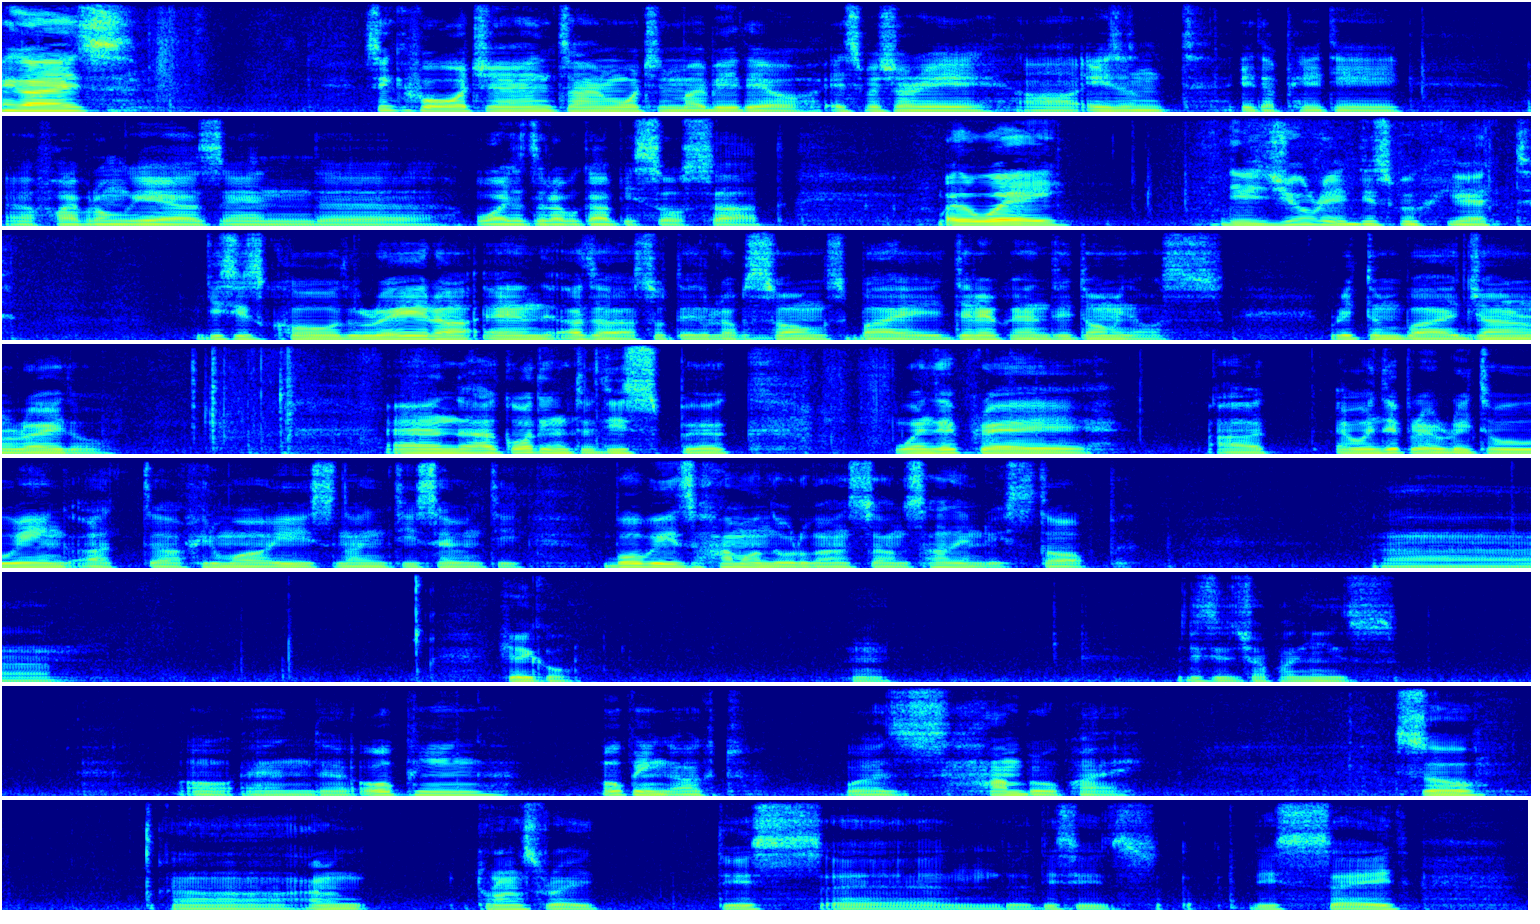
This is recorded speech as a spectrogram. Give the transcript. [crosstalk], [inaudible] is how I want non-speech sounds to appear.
Hey guys, thank you for watching time watching my video, especially uh, isn't it a pity uh, five long years and uh, why does love gotta be so sad? By the way, did you read this book yet? This is called Layla and Other Assorted Love Songs by Derek and the Dominos, written by Jan Reid. And according to this book, when they play at when they play Little Wing at uh, Fillmore East 1970, Bobby's Hammond organ sound suddenly stopped. Uh, here you go. Hmm. This is Japanese. Oh, and the opening opening act was humble pie. So uh, I'm translate this and this is this said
